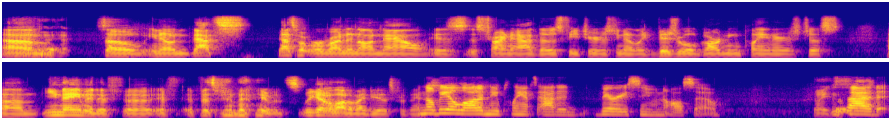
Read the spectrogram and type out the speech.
Um, so you know that's that's what we're running on now is is trying to add those features. You know, like visual gardening planners, just um, you name it. If uh, if if it's been it's, we got a lot of ideas for things. And there'll be a lot of new plants added very soon, also. Nice. We've had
